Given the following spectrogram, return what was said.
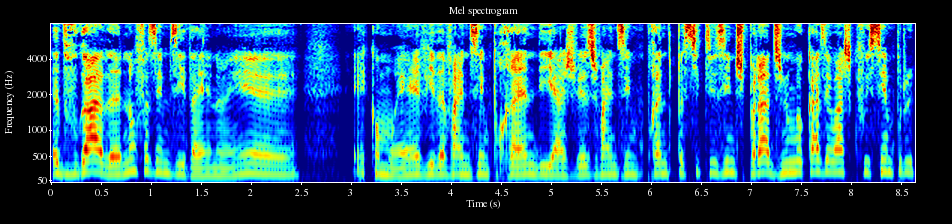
advogada. Não fazemos ideia, não é? é como é, a vida vai-nos empurrando e às vezes vai-nos empurrando para sítios inesperados. No meu caso, eu acho que fui sempre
